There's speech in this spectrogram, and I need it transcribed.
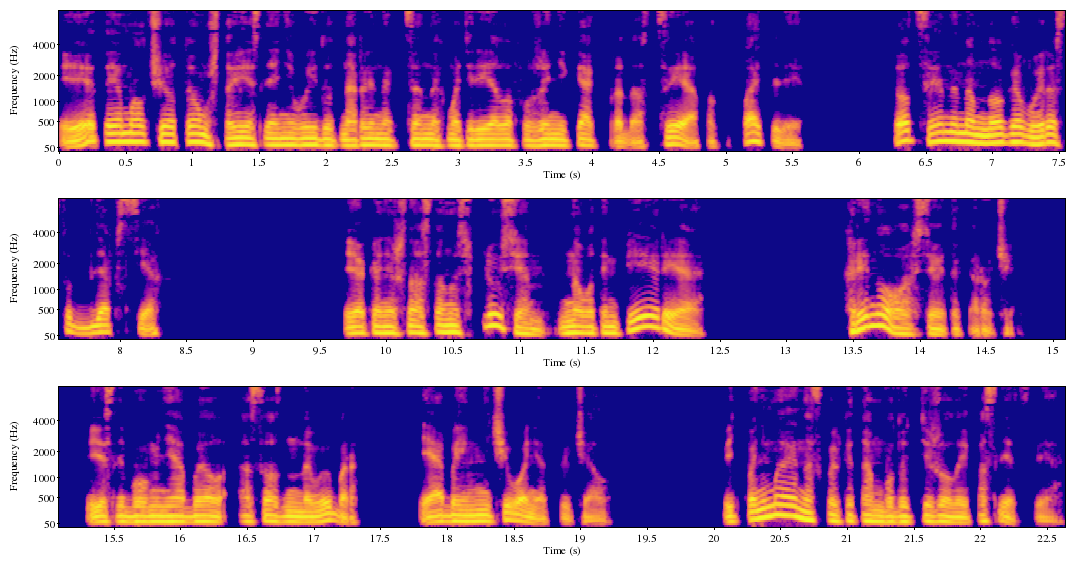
И это я молчу о том, что если они выйдут на рынок ценных материалов уже не как продавцы, а покупатели, то цены намного вырастут для всех. Я, конечно, останусь в плюсе, но вот империя... Хреново все это, короче. Если бы у меня был осознанный выбор, я бы им ничего не отключал. Ведь понимаю, насколько там будут тяжелые последствия.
